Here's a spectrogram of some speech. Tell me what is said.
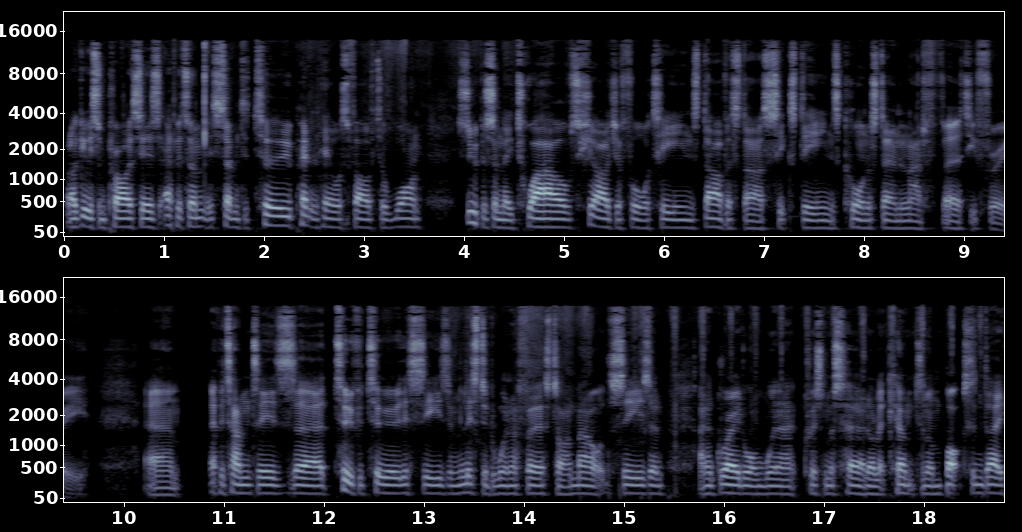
But I'll give you some prices. Epatante is 7 to 2, Pentland Hills 5 to 1, Supasundae 12s, Sharjah 14s, Darver Stars 16s, Cornerstone Lad 33. Um, Epatante is uh, two for two this season, listed winner first time out of the season, and a Grade One winner Christmas hurdle at Kempton on Boxing Day.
